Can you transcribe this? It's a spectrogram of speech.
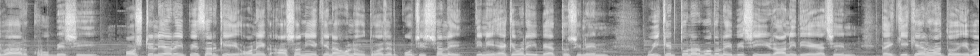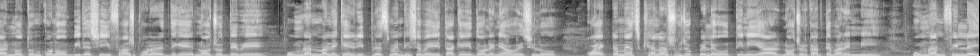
এবার খুব বেশি। অস্ট্রেলিয়ার এই পেসারকে অনেক আশা নিয়ে কেনা হলেও দু হাজার পঁচিশ সালে তিনি একেবারেই ব্যর্থ ছিলেন। উইকেট তোলার বদলে বেশি রানই দিয়ে গেছেন। তাই কেকেআর হয়তো এবার নতুন কোনো বিদেশি ফাস্ট বোলারের দিকে নজর দেবে। উমরান মালিকের রিপ্লেসমেন্ট হিসেবে তাকে দলে নেওয়া হয়েছিল। কয়েকটা ম্যাচ খেলার সুযোগ পেলেও তিনি আর নজর কাটতে পারেননি। উমরান ফিরলেই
